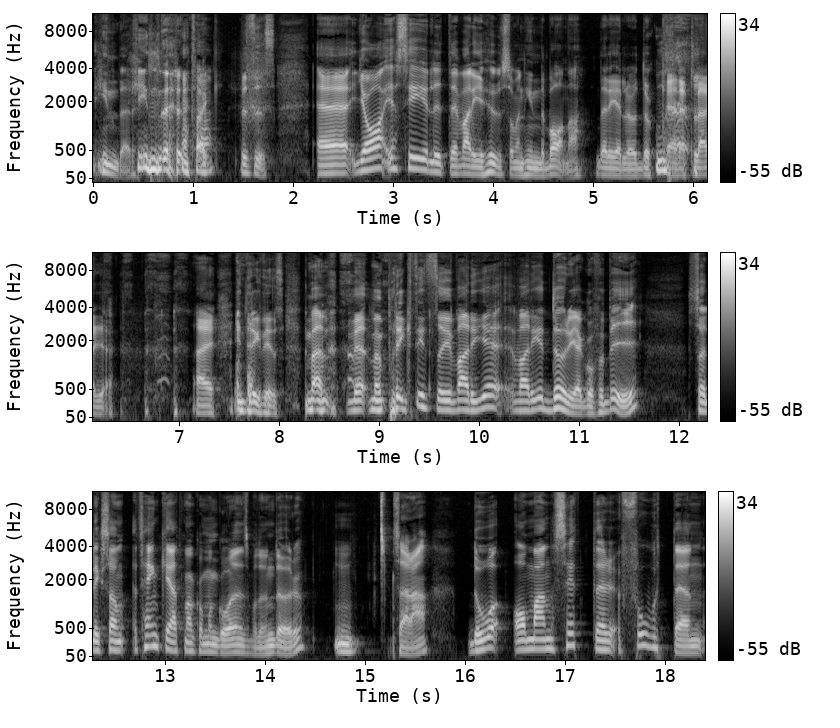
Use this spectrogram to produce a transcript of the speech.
Hinder. Hinder, tack. Ja, precis. Eh, ja, jag ser ju lite varje hus som en hinderbana, där det gäller att ducka i rätt läge. Nej, inte riktigt. Men, men på riktigt så är varje, varje dörr jag går förbi, så liksom, tänker jag att man kommer gå mot en dörr, Mm. så här, då om man sätter foten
